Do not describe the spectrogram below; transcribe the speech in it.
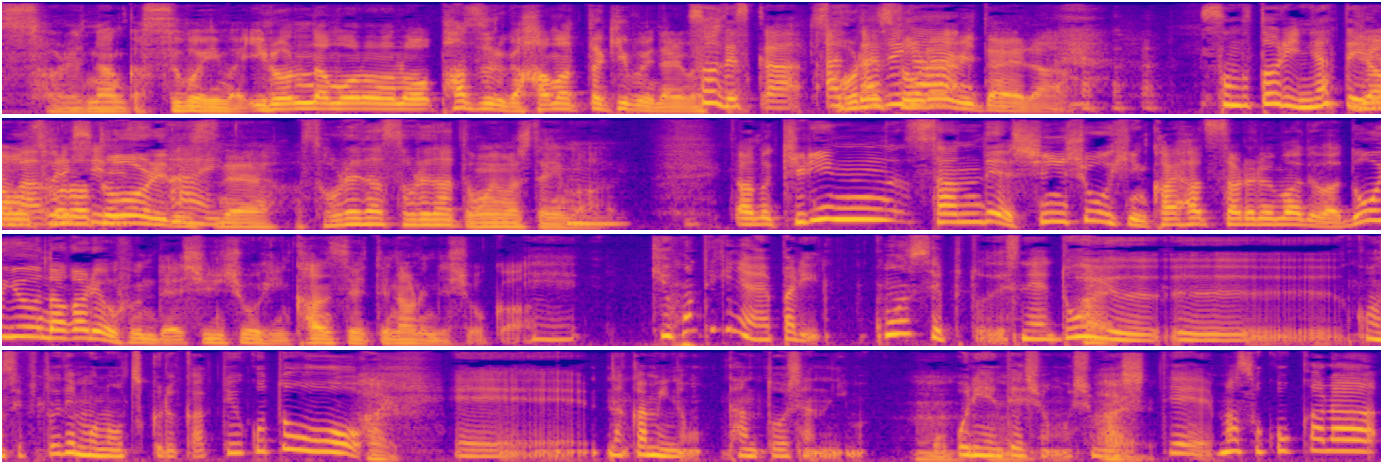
それなんかすごい今いろんなもののパズルがはまった気分になりました。そうですか。あそれそれみたいな。その通りになっていれいやもうそのば嬉しいです。通りですね、はい。それだそれだと思いました今、うん。あのキリンさんで新商品開発されるまではどういう流れを踏んで新商品完成ってなるんでしょうか？えー基本的にはやっぱりコンセプトですね。どういう,うー、コンセプトでものを作るかっていうことを、はい。えー中身の担当者にもうんオリエンテーションをしまして、まあそこから、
